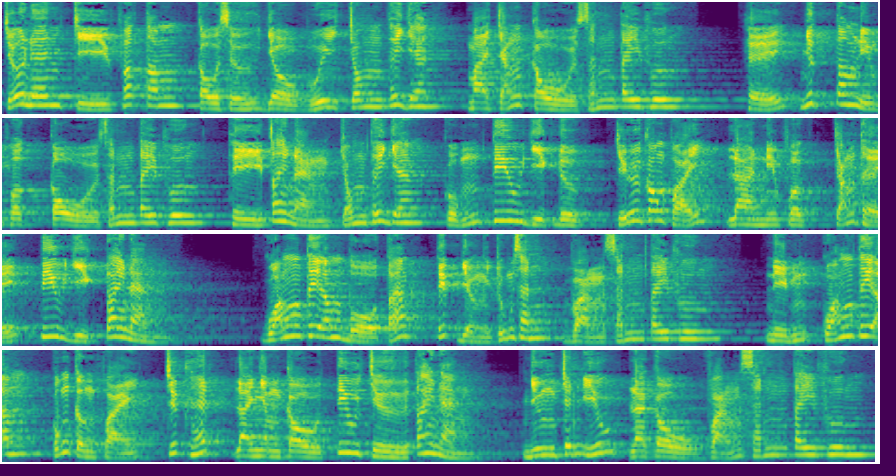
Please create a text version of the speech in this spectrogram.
Chớ nên chỉ phát tâm cầu sự giàu vui trong thế gian, Mà chẳng cầu sanh Tây Phương. Hệ nhất tâm niệm Phật cầu sanh Tây Phương, Thì tai nạn trong thế gian cũng tiêu diệt được. Chứ không phải là niệm Phật chẳng thể tiêu diệt tai nạn. Quán Thế Âm Bồ Tát tiếp dẫn chúng sanh vàng sanh Tây Phương. Niệm quán Thế Âm cũng cần phải Trước hết là nhằm cầu tiêu trừ tai nạn, Nhưng chân yếu là cầu vãng sanh Tây Phương.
